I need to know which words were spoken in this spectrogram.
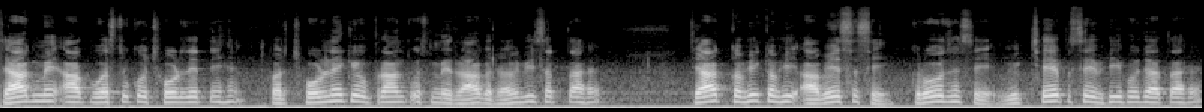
त्याग में आप वस्तु को छोड़ देते हैं, पर छोड़ने के उपरांत उसमें राग रह भी सकता है। त्याग कभी कभी आवेश से, क्रोध से, विक्षेप से भी हो जाता है,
